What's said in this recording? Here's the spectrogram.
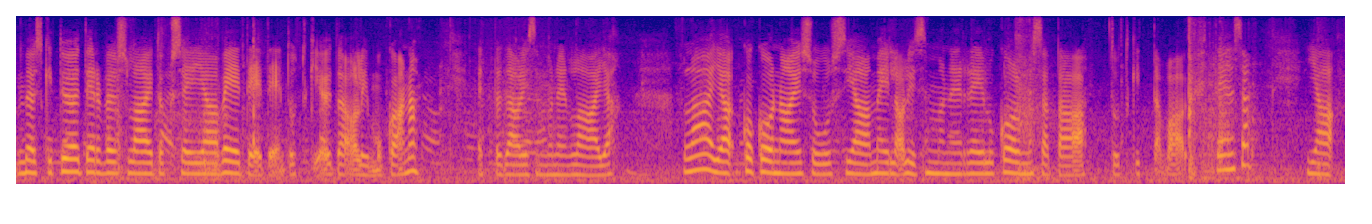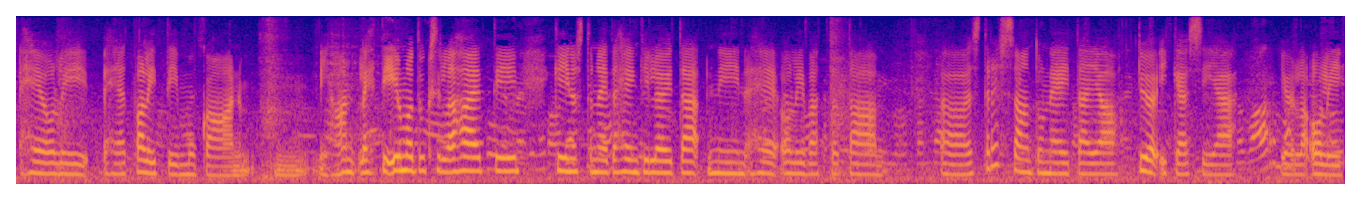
myöskin työterveyslaitoksen ja VTTn tutkijoita oli mukana. Että tämä oli semmoinen laaja laaja kokonaisuus ja meillä oli semmoinen reilu 300 tutkittavaa yhteensä. Ja he oli, heidät valittiin mukaan mm, ihan lehti-ilmoituksilla haettiin kiinnostuneita henkilöitä, niin he olivat tota, stressaantuneita ja työikäisiä, joilla oli,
